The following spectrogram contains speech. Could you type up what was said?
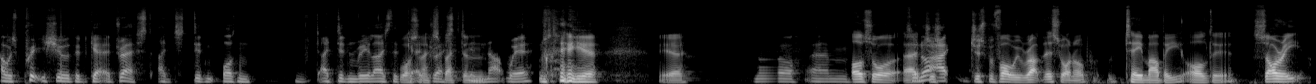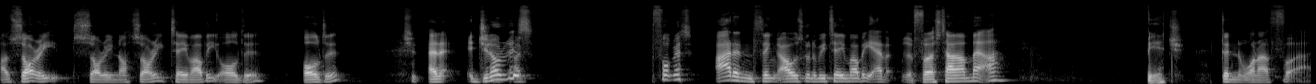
I was pretty sure they'd get addressed. I just didn't wasn't I didn't realize they'd Wasn't get addressed expecting- in that way. yeah, yeah. No, um, Also, uh, So no, just I- just before we wrap this one up, Team Abby all day. Sorry, I'm sorry, sorry, not sorry. Team Abby all day, all day. Should- And uh, do you know what it is? I- Fuck it. I didn't think I was going to be Team Abby ever. The first time I met her, bitch, didn't want to.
